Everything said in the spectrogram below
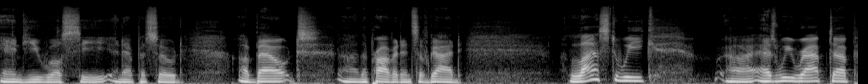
and you will see an episode about uh, the providence of God. Last week, uh, as we wrapped up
